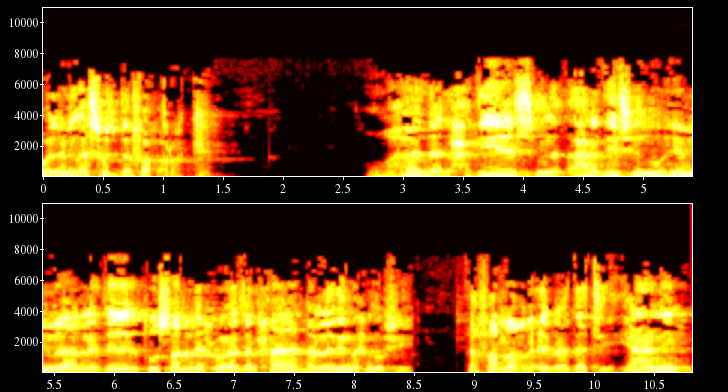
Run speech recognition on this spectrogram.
ولم أسد فقرك. وهذا الحديث من الأحاديث المهمة التي تصلح هذا الحال الذي نحن فيه. تفرغ لعبادتي يعني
